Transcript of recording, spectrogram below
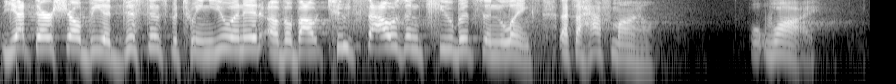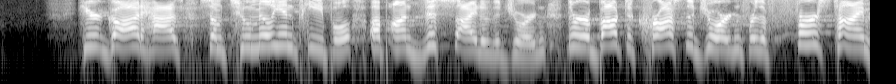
Yet there shall be a distance between you and it of about 2,000 cubits in length. That's a half mile. Why? Here, God has some 2 million people up on this side of the Jordan. They're about to cross the Jordan for the first time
